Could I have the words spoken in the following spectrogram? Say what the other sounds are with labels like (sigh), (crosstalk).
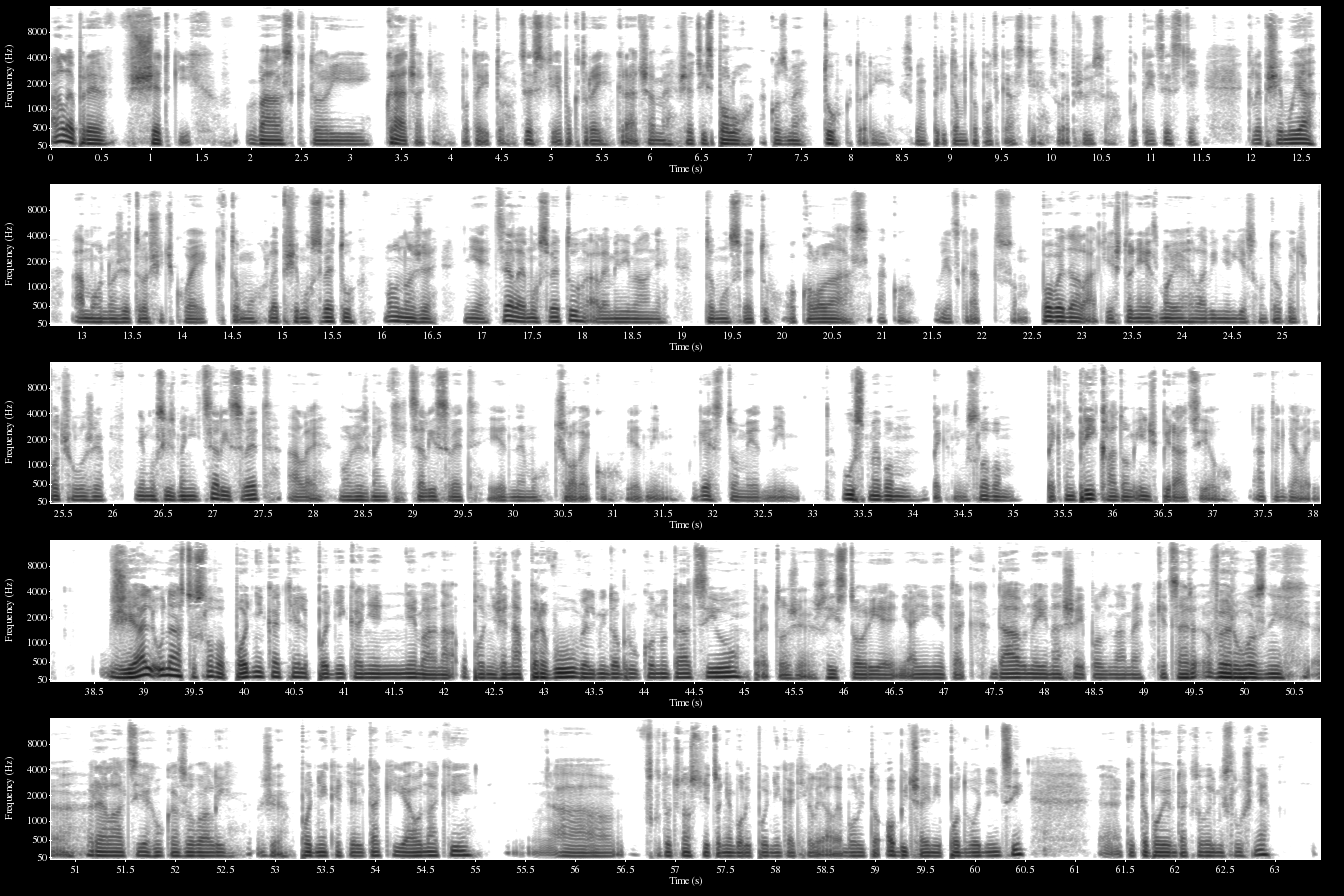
ale pre všetkých vás, ktorí kráčate po tejto ceste, po ktorej kráčame všetci spolu, ako sme tu, ktorí sme pri tomto podcaste. Zlepšuj sa po tej ceste k lepšiemu ja a možno, že trošičku aj k tomu lepšiemu svetu. Možno, že nie celému svetu, ale minimálne tomu svetu okolo nás, ako viackrát som povedal a tiež to nie je z mojej hlavy, niekde som to počul, že nemusí zmeniť celý svet, ale môže zmeniť celý svet jednému človeku, jedným gestom, jedným úsmevom, pekným slovom, pekným príkladom, inšpiráciou a tak ďalej. Žiaľ, u nás to slovo podnikateľ, podnikanie nemá na úplne, že na prvú veľmi dobrú konotáciu, pretože z histórie ani nie tak dávnej našej poznáme, keď sa v rôznych e, reláciách ukazovali, že podnikateľ taký a onaký a v skutočnosti to neboli podnikatelia, ale boli to obyčajní podvodníci, e, keď to poviem takto veľmi slušne.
